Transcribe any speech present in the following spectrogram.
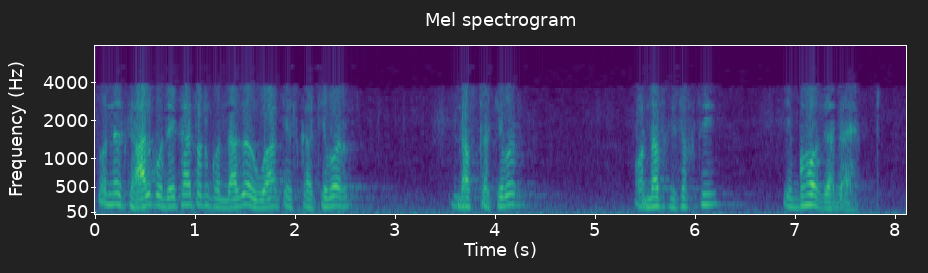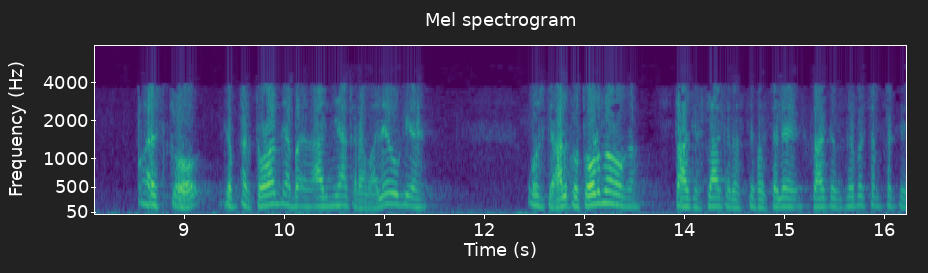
تو انہوں نے اس کے حال کو دیکھا تو ان کو اندازہ ہوا کہ اس کا کبر، نفس کا کبر اور نفس کی سختی یہ بہت زیادہ ہے۔ اور اس کو جب تک توڑا آدمی آ کر حوالے ہو گیا ہے۔ اس کے حال کو توڑنا ہوگا۔ تاکہ اصلاح کے رستے پر چلے، اصلاح کے رستے پر چل سکے۔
